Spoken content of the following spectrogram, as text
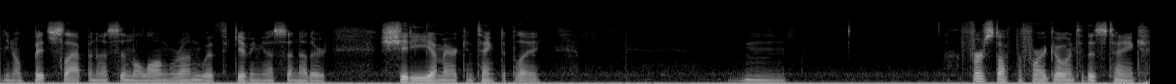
you know, bitch slapping us in the long run with giving us another shitty American tank to play. Mm. First off, before I go into this tank,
